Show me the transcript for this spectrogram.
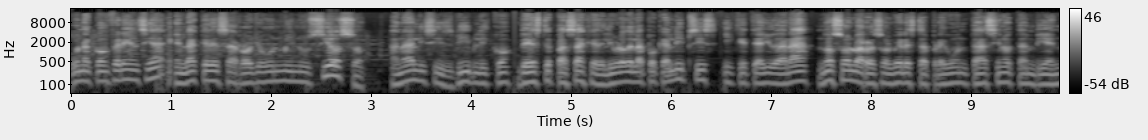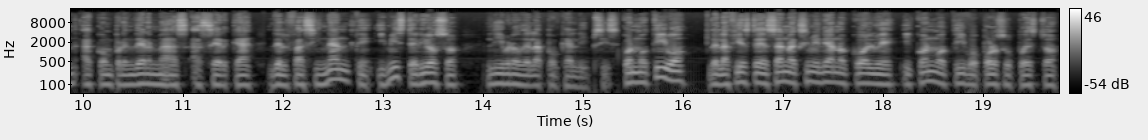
Una conferencia en la que desarrollo un minucioso análisis bíblico de este pasaje del libro del Apocalipsis y que te ayudará no solo a resolver esta pregunta, sino también a comprender más acerca del fascinante y misterioso libro del Apocalipsis. Con motivo de la fiesta de San Maximiliano Colbe y con motivo, por supuesto,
